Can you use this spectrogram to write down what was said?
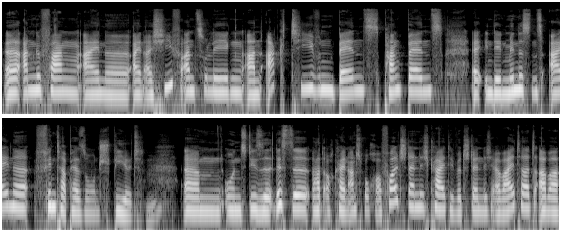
äh, angefangen, eine, ein Archiv anzulegen an aktiven Bands, Punkbands, äh, in denen mindestens eine Finter-Person spielt. Ähm, und diese Liste hat auch keinen Anspruch auf Vollständigkeit, die wird ständig erweitert, aber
